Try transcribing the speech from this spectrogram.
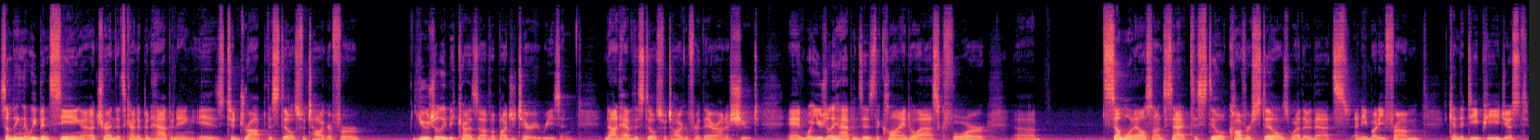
Something that we've been seeing, a trend that's kind of been happening, is to drop the stills photographer, usually because of a budgetary reason not have the stills photographer there on a shoot. And what usually happens is the client will ask for uh, someone else on set to still cover stills, whether that's anybody from can the DP just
